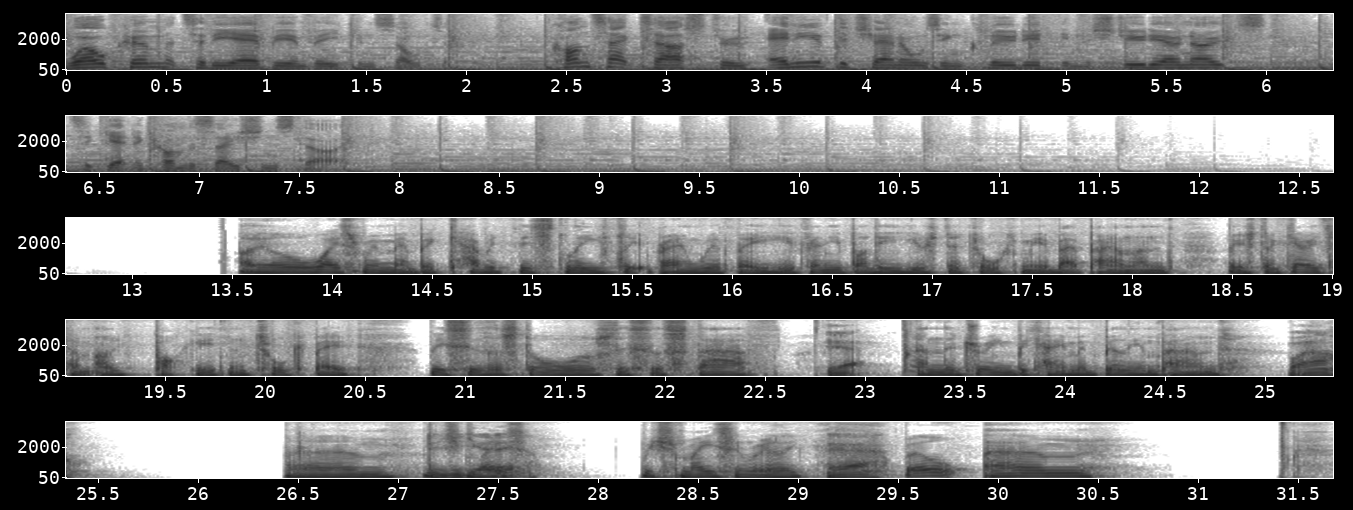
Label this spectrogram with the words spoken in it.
Welcome to the Airbnb Consultant. Contact us through any of the channels included in the studio notes to get the conversation started. I always remember carried this leaflet around with me. If anybody used to talk to me about Poundland, I used to carry it in my pocket and talk about this is the stores, this is the staff. Yeah. And the dream became a billion pound. Wow. Um, Did you get amazing, it? Which is amazing, really. Yeah. Well, um,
